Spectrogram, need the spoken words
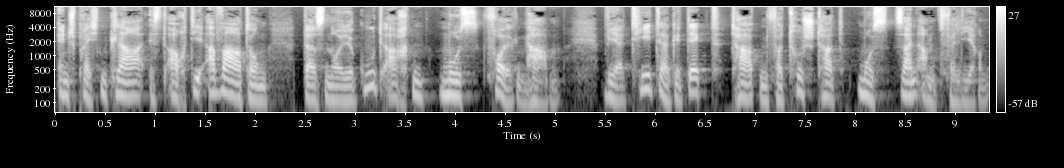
Entsprechend klar ist auch die Erwartung, das neue Gutachten muss Folgen haben. Wer Täter gedeckt, Taten vertuscht hat, muss sein Amt verlieren.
